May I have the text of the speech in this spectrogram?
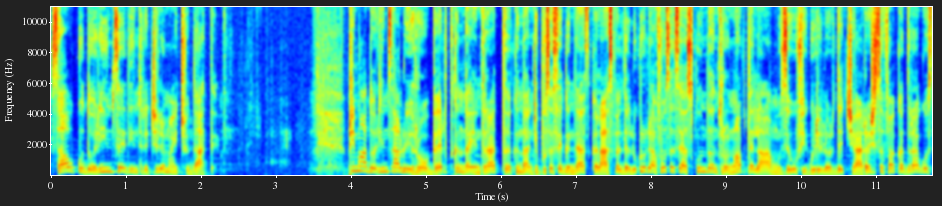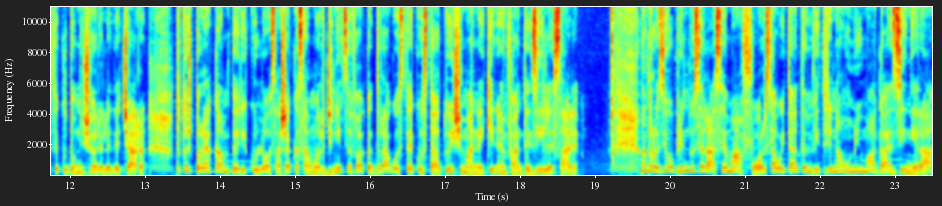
sau cu dorințe dintre cele mai ciudate. Prima dorință a lui Robert, când a intrat, când a început să se gândească la astfel de lucruri, a fost să se ascundă într-o noapte la Muzeul Figurilor de Ceară și să facă dragoste cu domnișoarele de ceară. Totuși părea cam periculos, așa că s-a mărginit să facă dragoste cu statui și manechine în fanteziile sale. Într-o zi, oprindu-se la semafor, s-a uitat în vitrina unui magazin. Era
